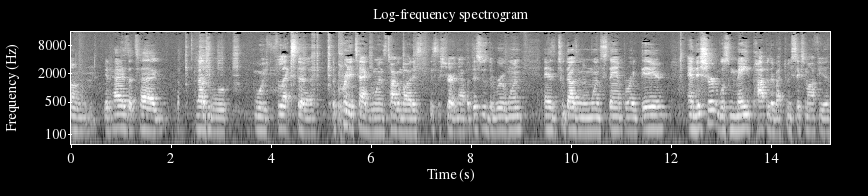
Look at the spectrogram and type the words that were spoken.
Um, it has the tag. A lot of people will, will flex the the printed tag ones talking about it's, it's the shirt now, but this is the real one. It has a 2001 stamp right there. And this shirt was made popular by 3-6 Mafia.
